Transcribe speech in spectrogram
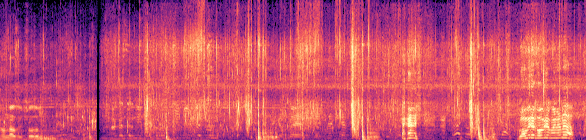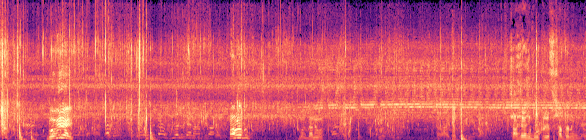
ঝর্ণা আছে সোজা চলো গভীরে গভীরে কইলে না? গভীরে? আমরা আশেপাশে বুট রয়েছে সাবধানে কিন্তু।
